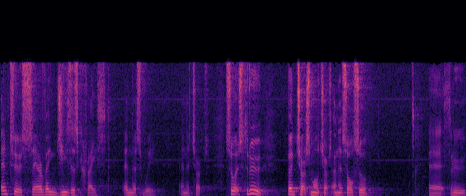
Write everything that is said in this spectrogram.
into serving Jesus Christ in this way in the church. So it's through big church, small church, and it's also uh, through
